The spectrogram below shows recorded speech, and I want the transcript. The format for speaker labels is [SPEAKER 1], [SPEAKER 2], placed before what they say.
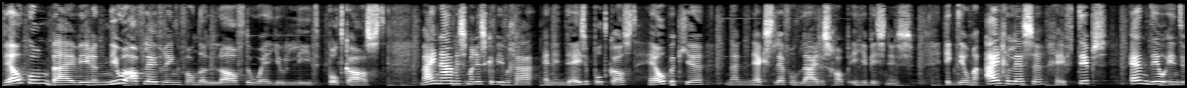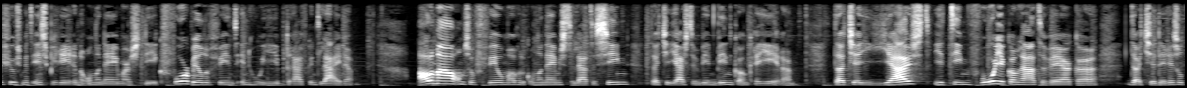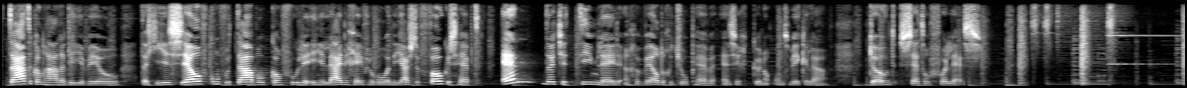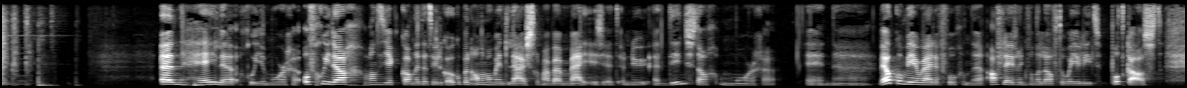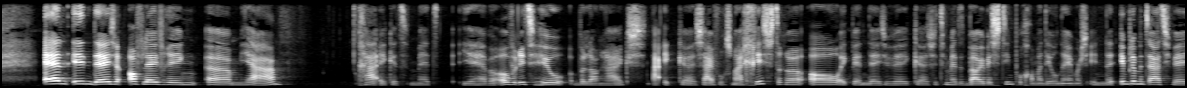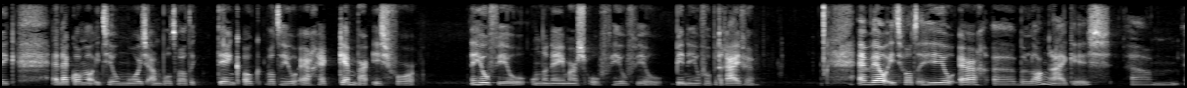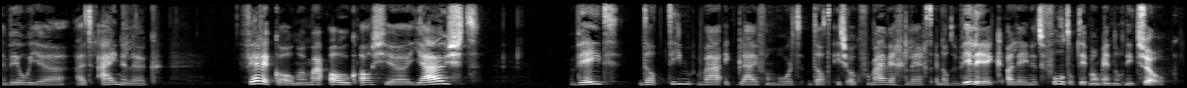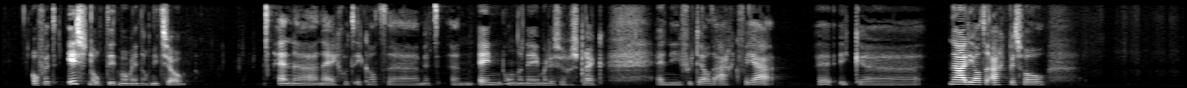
[SPEAKER 1] Welkom bij weer een nieuwe aflevering van de Love the Way You Lead podcast. Mijn naam is Mariska Wiebega en in deze podcast help ik je naar next level leiderschap in je business. Ik deel mijn eigen lessen, geef tips en deel interviews met inspirerende ondernemers die ik voorbeelden vind in hoe je je bedrijf kunt leiden. Allemaal om zoveel mogelijk ondernemers te laten zien dat je juist een win-win kan creëren. Dat je juist je team voor je kan laten werken. Dat je de resultaten kan halen die je wil. Dat je jezelf comfortabel kan voelen in je leidinggevende rol en de juiste focus hebt. En dat je teamleden een geweldige job hebben en zich kunnen ontwikkelen. Don't settle for less. Een hele goede morgen of goede dag, want je kan dit natuurlijk ook op een ander moment luisteren. Maar bij mij is het nu dinsdagmorgen. En uh, welkom weer bij de volgende aflevering van de Love the Way You Lead podcast. En in deze aflevering, um, ja, ga ik het met je hebben over iets heel belangrijks. Nou, ik uh, zei volgens mij gisteren al, ik ben deze week, uh, zitten met het Bouw je Beste Team programma deelnemers in de implementatieweek. En daar kwam wel iets heel moois aan bod, wat ik denk ook wat heel erg herkenbaar is voor heel veel ondernemers of heel veel, binnen heel veel bedrijven. En wel iets wat heel erg uh, belangrijk is. Um, wil je uiteindelijk verder komen, maar ook als je juist weet dat team waar ik blij van word, dat is ook voor mij weggelegd en dat wil ik. Alleen het voelt op dit moment nog niet zo. Of het is op dit moment nog niet zo. En uh, nee, goed, ik had uh, met een één ondernemer dus een gesprek. En die vertelde eigenlijk van ja, ik. Uh, nou, die had er eigenlijk best wel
